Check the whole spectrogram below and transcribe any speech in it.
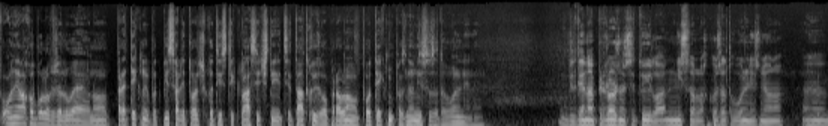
oni lahko bolj obžalujejo. No? Pred tekmi podpisali točko, tisti klasični citat, ki ga uporabljamo, po tekmi pa z njo niso zadovoljni. Ne? Glede na priložnosti, tudi la, niso lahko zadovoljni z njo. No? Uh,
